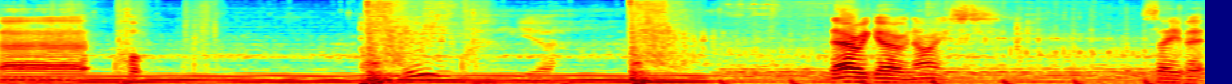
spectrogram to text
Uh, put. Yeah. There we go. Nice. Save it.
